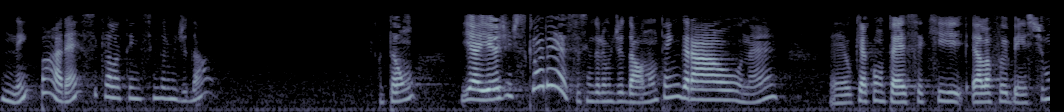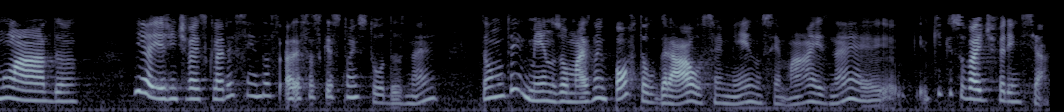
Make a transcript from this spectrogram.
Nem parece que ela tem síndrome de Down. Então, e aí a gente esclarece, a síndrome de Down não tem grau, né? É, o que acontece é que ela foi bem estimulada. E aí a gente vai esclarecendo as, essas questões todas, né? Então não tem menos ou mais, não importa o grau, se é menos, se é mais, né? O que, que isso vai diferenciar?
